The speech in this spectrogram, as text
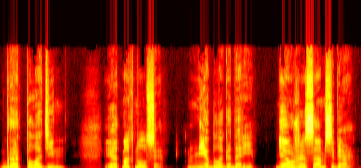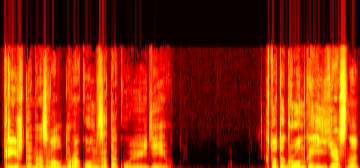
брат Паладин!» и отмахнулся. «Не благодари. Я уже сам себя трижды назвал дураком за такую идею». Кто-то громко и ясно,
